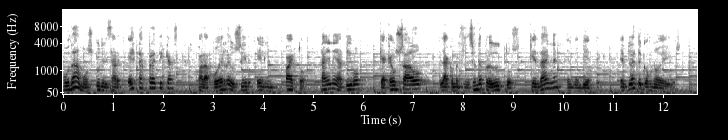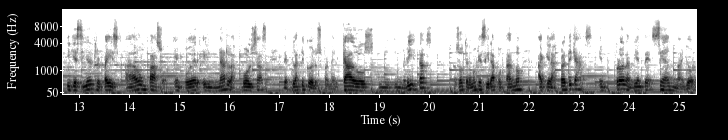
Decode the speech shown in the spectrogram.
podamos utilizar estas prácticas para poder reducir el impacto tan negativo que ha causado la comercialización de productos que dañan el ambiente. El plástico es uno de ellos y que si nuestro país ha dado un paso en poder eliminar las bolsas de plástico de los supermercados minoristas, nosotros tenemos que seguir apostando a que las prácticas en pro del ambiente sean mayor.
